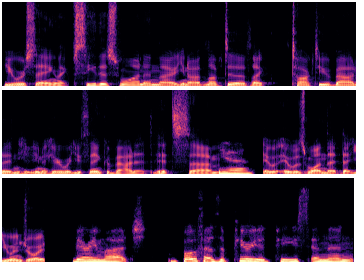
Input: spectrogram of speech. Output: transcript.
you were saying like, see this one, and I, you know, I'd love to like talk to you about it and you know hear what you think about it. It's um, yeah, it, it was one that that you enjoyed very much both as a period piece and then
